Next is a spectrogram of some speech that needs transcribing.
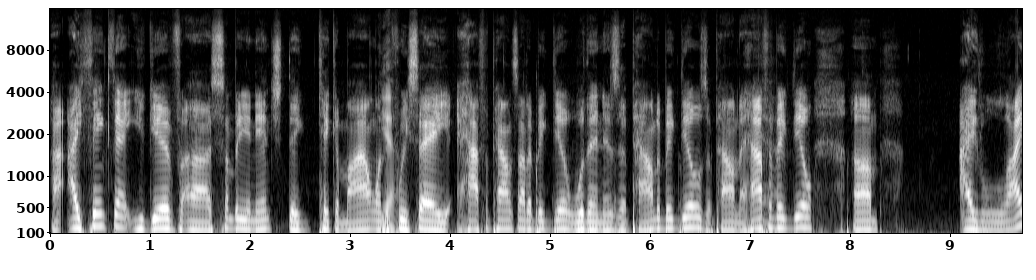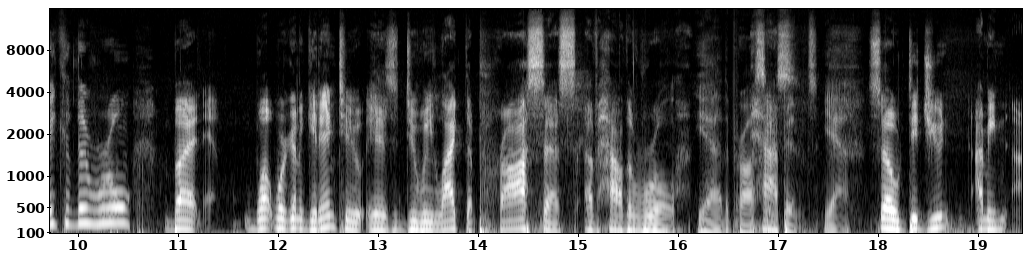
I I think that you give uh, somebody an inch, they take a mile, and Yeah. if we say half a pound's not a big deal, well, then is a pound a big deal? Is a pound and a half Yeah. a big deal? Um, I like the rule, but what we're going to get into is do we like the process of how the rule Yeah, the process happens? Yeah. So, did you? I mean, uh,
